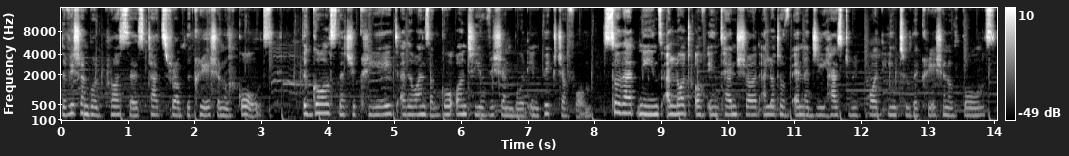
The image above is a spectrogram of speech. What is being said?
the vision board process starts from the creation of goals. The goals that you create are the ones that go onto your vision board in picture form. So that means a lot of intention, a lot of energy has to be poured into the creation of goals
